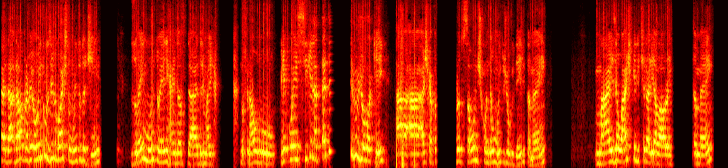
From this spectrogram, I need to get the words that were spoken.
dava pra ver. Eu, inclusive, gosto muito do Jean. Zoei muito ele em Hands of the mas no final reconheci que ele até teve um jogo ok. A, a, acho que a produção escondeu muito o jogo dele também. Mas eu acho que ele tiraria a Lauren também.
